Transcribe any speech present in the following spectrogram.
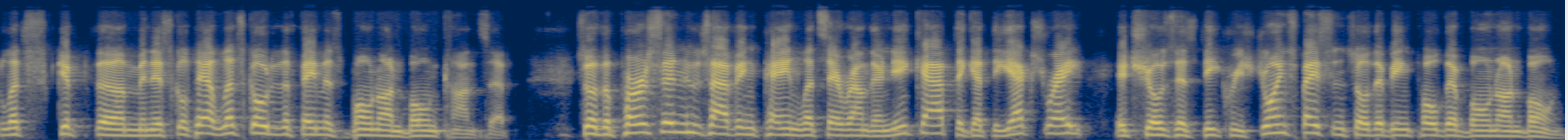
let's skip the meniscal tear. Let's go to the famous bone on bone concept. So the person who's having pain, let's say around their kneecap, they get the x ray, it shows there's decreased joint space. And so they're being told they're bone on bone.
